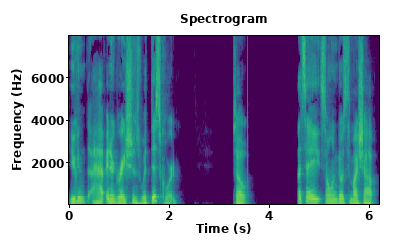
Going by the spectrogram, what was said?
you can have integrations with Discord. So let's say someone goes to my shop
